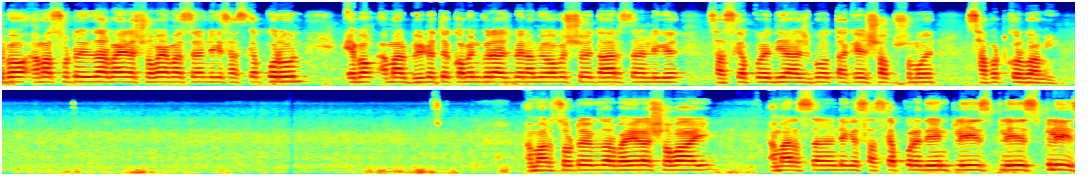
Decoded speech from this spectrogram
এবং আমার ছোটো ইউজার ভাইরা সবাই আমার চ্যানেলটিকে সাবস্ক্রাইব করুন এবং আমার ভিডিওতে কমেন্ট করে আসবেন। আমি অবশ্যই তার চ্যানেলটিকে সাবস্ক্রাইব করে দিয়ে আসব। তাকে সব সময় সাপোর্ট করব আমি। আমার ছোটো ইউজার ভাইয়েরা সবাই আমার চ্যানেলটিকে সাবস্ক্রাইব করে দিন। প্লিজ প্লিজ প্লিজ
